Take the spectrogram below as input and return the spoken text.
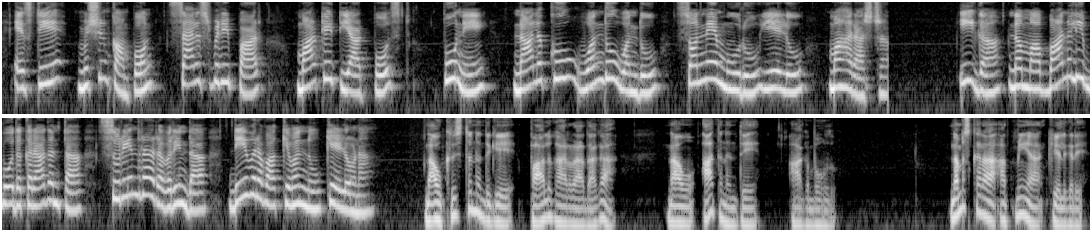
S D A Mission Compound, Salisbury Park, Market Yard Post, Pune ನಾಲ್ಕು ಒಂದು ಒಂದು ಸೊನ್ನೆ ಮೂರು ಏಳು ಮಹಾರಾಷ್ಟ್ರ. ಈಗ ನಮ್ಮ ಬಾನಲಿ ಬೋಧಕರಾದಂಥ ಸುರೇಂದ್ರ ರವರಿಂದ ದೇವರ ವಾಕ್ಯವನ್ನು ಕೇಳೋಣ. ನಾವು ಕ್ರಿಸ್ತನೊಂದಿಗೆ ಪಾಲುಗಾರರಾದಾಗ ನಾವು ಆತನಂತೆ ಆಗಬಹುದು. ನಮಸ್ಕಾರ ಆತ್ಮೀಯ ಕೇಳಿಗರೆ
